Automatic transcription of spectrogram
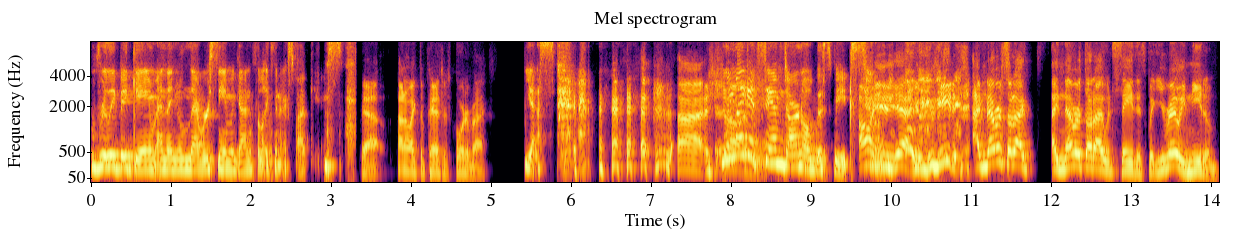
really big game and then you'll never see him again for like the next five games. Yeah, kind of like the Panthers quarterback. Yes. uh, You might get Sam Darnold this week. so- Oh, you, yeah, you, you need it. I've never thought I, I never thought I would say this, but you really need him.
